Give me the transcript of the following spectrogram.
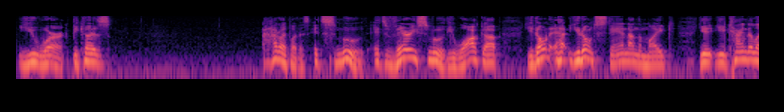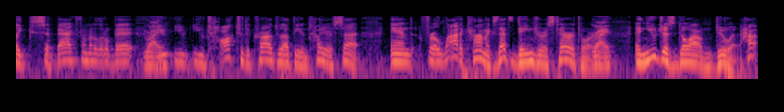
you work because how do I put this? It's smooth. It's very smooth. You walk up. You don't ha- you don't stand on the mic. You you kind of like sit back from it a little bit. Right. You, you you talk to the crowd throughout the entire set. And for a lot of comics, that's dangerous territory. Right. And you just go out and do it. How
